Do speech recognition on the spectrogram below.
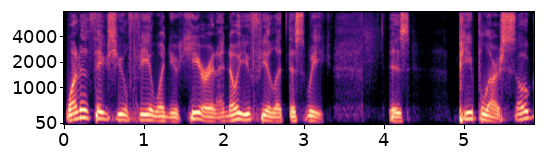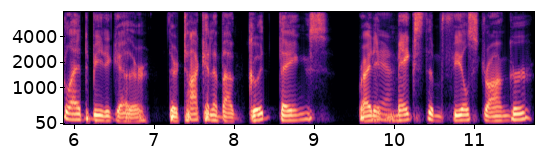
One of the things you'll feel when you're here, and I know you feel it this week, is people are so glad to be together. They're talking about good things, right? Yeah. It makes them feel stronger,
